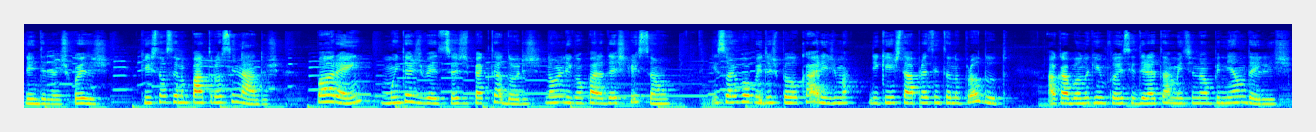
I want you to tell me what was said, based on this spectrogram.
dentre as coisas, que estão sendo patrocinados. Porém, muitas vezes seus espectadores não ligam para a descrição e são envolvidos pelo carisma de quem está apresentando o produto, acabando que influencia diretamente na opinião deles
